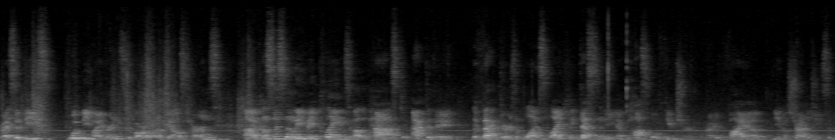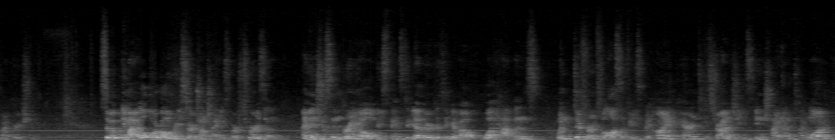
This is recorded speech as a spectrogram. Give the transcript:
Right? So these would-be migrants, to borrow one of Gail's terms, uh, consistently make claims about the past to activate the vectors of one's likely destiny and possible future, right, via you know, strategies of migration. So in my overall research on Chinese birth tourism, I'm interested in bringing all of these things together to think about what happens when different philosophies behind parenting strategies in China and Taiwan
